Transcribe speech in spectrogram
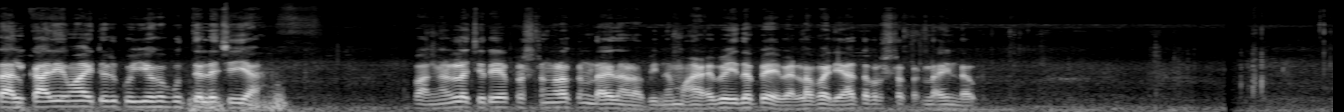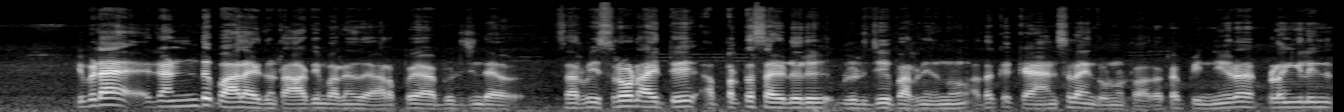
താൽക്കാലികമായിട്ടൊരു കുയ്യൊക്കെ കുത്തല്ലേ ചെയ്യുക അപ്പം അങ്ങനെയുള്ള ചെറിയ പ്രശ്നങ്ങളൊക്കെ ഉണ്ടായിരുന്നാണ് പിന്നെ മഴ പെയ്തപ്പോൾ വെള്ളം വരിയാത്ത പ്രശ്നമൊക്കെ ഉണ്ടായിട്ടുണ്ടാവും ഇവിടെ രണ്ട് പാലായിരുന്നു കേട്ടോ ആദ്യം പറഞ്ഞത്. അറപ്പ ബ്രിഡ്ജിന്റെ സർവീസ് റോഡായിട്ട് അപ്പുറത്തെ സൈഡിൽ ഒരു ബ്രിഡ്ജ് പറഞ്ഞിരുന്നു. അതൊക്കെ ക്യാൻസലായി തോന്നുന്നു കേട്ടോ അതൊക്കെ പിന്നീട് എപ്പോഴെങ്കിലും ഇനി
